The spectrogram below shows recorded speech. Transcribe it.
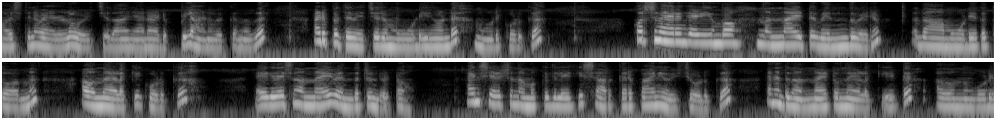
ആവശ്യത്തിന് വെള്ളം ഒഴിച്ചതാ ഞാൻ അടുപ്പിലാണ് വെക്കുന്നത്. അടുപ്പത്ത് വെച്ചൊരു മൂടിയും കൊണ്ട് മൂടിക്കൊടുക്കുക കുറച്ച് നേരം കഴിയുമ്പോൾ നന്നായിട്ട് വെന്ത് വരും. അത് ആ മൂടിയൊക്കെ തുറന്ന് അതൊന്ന് ഇളക്കി കൊടുക്കുക. ഏകദേശം നന്നായി വെന്തിട്ടുണ്ട് കേട്ടോ. അതിന് ശേഷം നമുക്കിതിലേക്ക് ശർക്കരപ്പാനി ഒഴിച്ചു കൊടുക്കുക. എന്നിട്ട് നന്നായിട്ടൊന്ന് ഇളക്കിയിട്ട് അതൊന്നും കൂടി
